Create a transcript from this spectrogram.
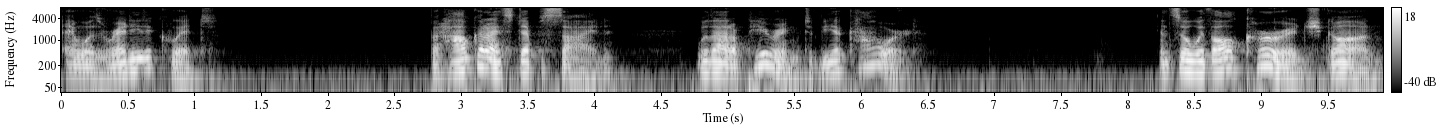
and was ready to quit. But how could I step aside without appearing to be a coward? And so, with all courage gone,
